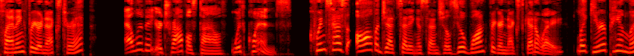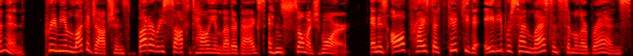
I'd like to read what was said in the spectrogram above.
Planning for your next trip? Elevate your travel style with Quince. Quince has all the jet-setting essentials you'll want for your next getaway, like European linen, premium luggage options, buttery soft Italian leather bags, and so much more. And is all priced at 50 to 80% less than similar brands.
